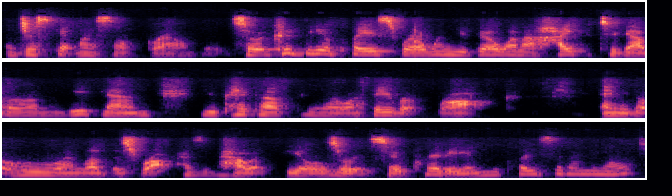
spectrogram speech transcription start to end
and just get myself grounded. So it could be a place where when you go on a hike together on the weekend, you pick up, you know, a favorite rock and you go, Oh, I love this rock because of how it feels or it's so pretty. And you place it on the altar.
